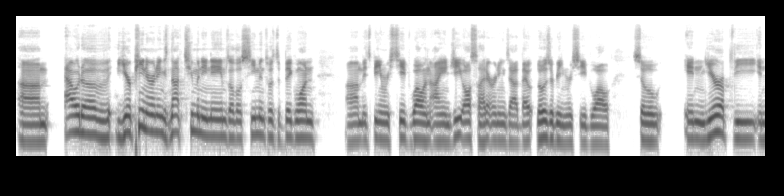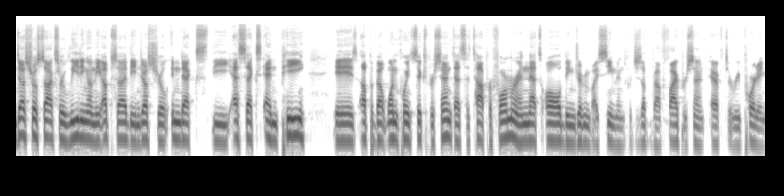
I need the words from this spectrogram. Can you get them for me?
Um, out of European earnings, not too many names, although Siemens was the big one. Um, it's being received well, and ING also had earnings out. That, those are being received well. So in Europe, the industrial stocks are leading on the upside. The industrial index, the SXNP, is up about 1.6%. That's the top performer, and that's all being driven by Siemens, which is up about 5% after reporting.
